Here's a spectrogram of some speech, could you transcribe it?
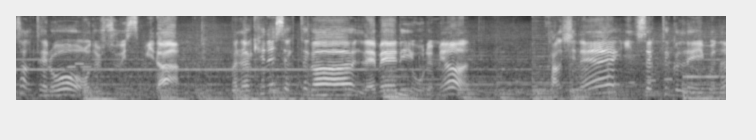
상태로 얻을 수 있습니다. 만약 Kinsect가 레벨이 오르면 당신의 Insect Glaive는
